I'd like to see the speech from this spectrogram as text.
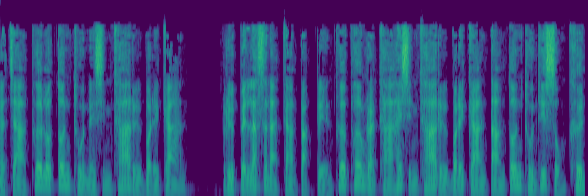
รจาเพื่อลดต้นทุนในสินค้าหรือบริการ หรือเป็นลักษณะการปรับเปลี่ยนเพื่อเพิ่มราคาให้สินค้าหรือบริการตามต้นทุนที่สูงขึ้น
